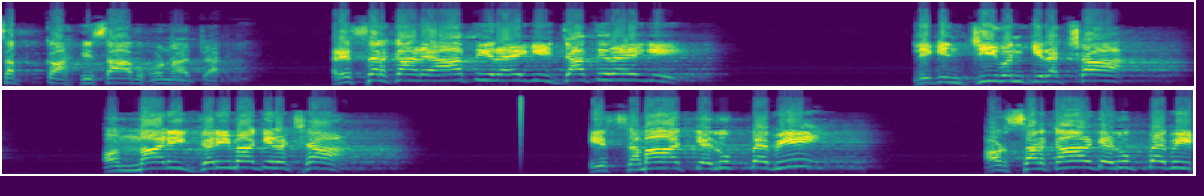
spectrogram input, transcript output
सबका हिसाब होना चाहिए। अरे सरकारें आती रहेगी, जाती रहेगी। लेकिन जीवन की रक्षा और नारी गरिमा की रक्षा इस समाज के रूप में भी और सरकार के रूप में भी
